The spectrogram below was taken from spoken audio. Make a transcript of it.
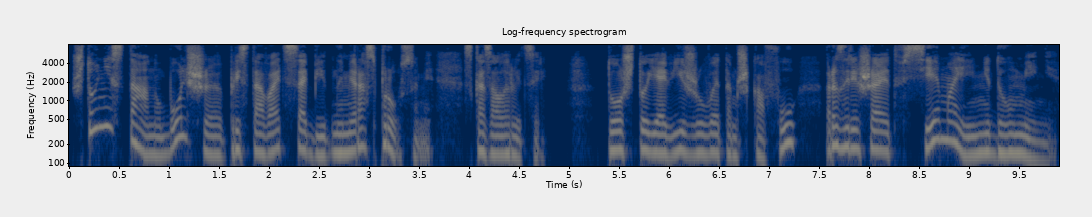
что не стану больше приставать с обидными расспросами», — сказал рыцарь. «То, что я вижу в этом шкафу, разрешает все мои недоумения.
